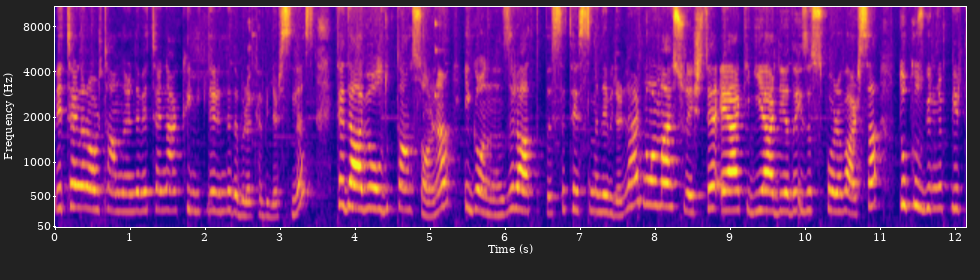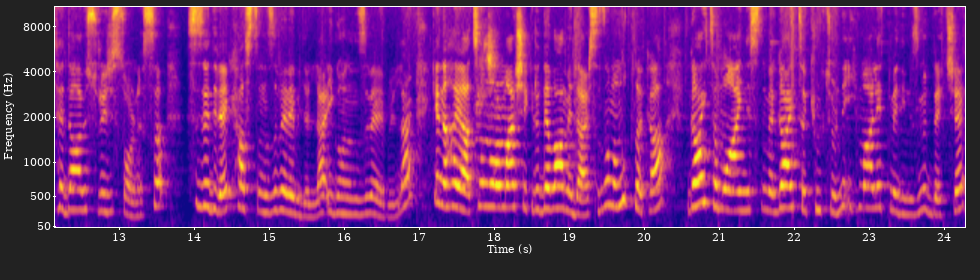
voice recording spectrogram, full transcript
veteriner ortamlarında, veteriner kliniklerinde de bırakabilirsiniz. Tedavi olduktan sonra iguananızı rahatlıkla size teslim edebilirler. Normal süreçte eğer ki Giardia ya da izospora varsa 9 günlük bir tedavi süreci sonrası size direkt hastanızı verebilirler, iguananızı verebilirler. Gene hayatına normal şekilde devam edersiniz ama mutlaka gayta muayenesini ve gayta kültürünü ihmal etmediğiniz müddetçe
